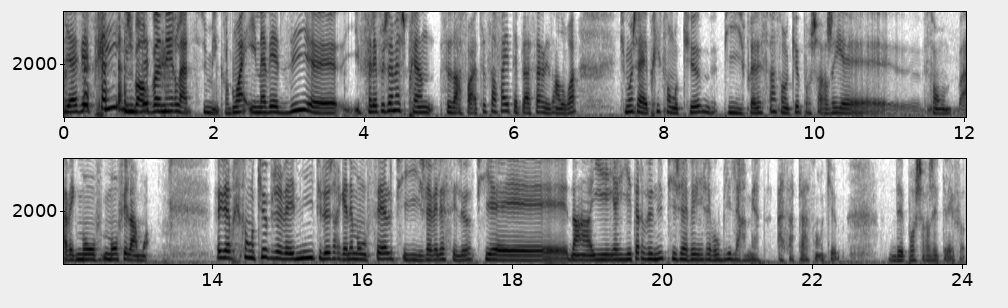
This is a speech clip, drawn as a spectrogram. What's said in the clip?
Il avait pris. Je vais revenir là-dessus, mais continue. Ouais, il m'avait dit, euh, il fallait plus jamais que je prenne ses affaires. Toutes ses affaires étaient placées à des endroits. Puis moi, j'avais pris son cube, puis je prenais souvent son cube pour charger euh, son, avec mon, mon fil à moi. Fait que j'ai pris son cube, je l'avais mis, puis là, j'ai regardé mon sel, puis je l'avais laissé là. Puis euh, il, était revenu, puis j'avais, j'avais oublié de la remettre à sa place, son cube, de pas charger le téléphone.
